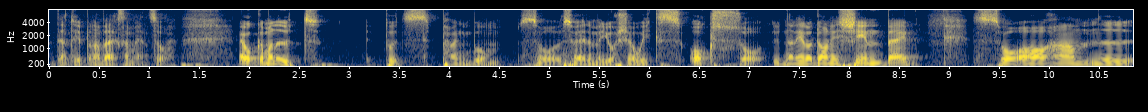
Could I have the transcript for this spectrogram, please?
den typen av verksamhet så åker man ut puts, pang, bom, så, så är det med Joshua Wicks också. När det gäller Daniel Kindberg så har han nu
